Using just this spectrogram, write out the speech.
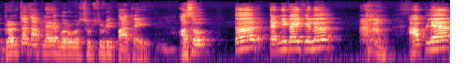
ग्रंथच आपल्याला बरोबर सुटसुटीत पाहता येईल. असो तर त्यांनी काय केलं? आपल्या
